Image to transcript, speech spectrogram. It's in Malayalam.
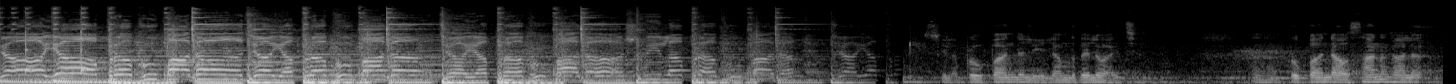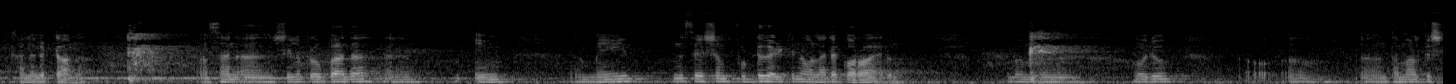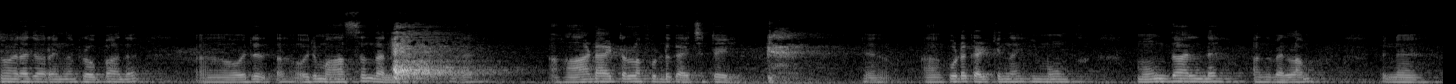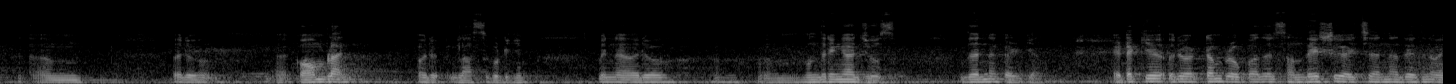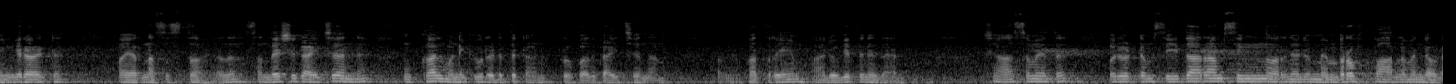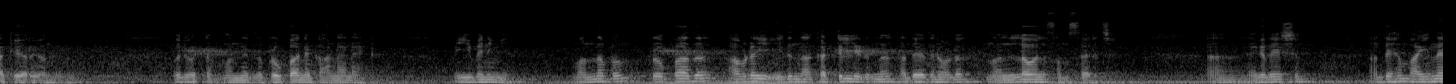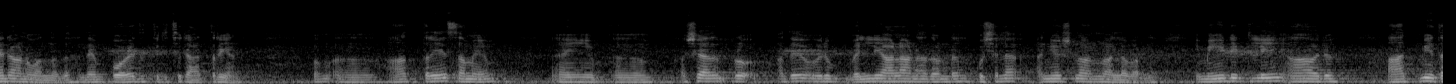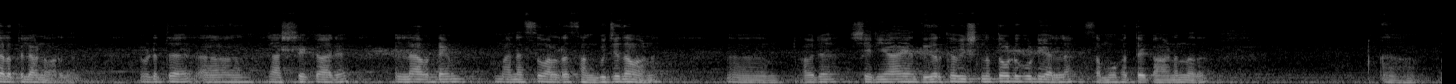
ജയ പ്രഭുപാദ ജയ ജയ ശ്രീല പ്രഭുപാദ ജയ ലീലാമൃതയിൽ വായിച്ച് പ്രഭുപാദിന്റെ അവസാന കാല കാലഘട്ടമാണ്. അവസാന ശ്രീല പ്രഭുപാദ ഈ മെയ്ന് ശേഷം ഫുഡ് കഴിക്കുന്ന വളരെ കുറവായിരുന്നു. അപ്പം ഒരു തമാൾ കൃഷ്ണ മഹാരാജ് പറയുന്ന പ്രഭുപാദ് ഒരു ഒരു മാസം തന്നെ ഹാർഡായിട്ടുള്ള ഫുഡ് കഴിച്ചിട്ടേ ഇല്ല. കൂടെ കഴിക്കുന്ന ഈ മൂങ് മൂങ് ദാലിന്റെ അത് വെള്ളം പിന്നെ ഒരു കോംപ്ലാൻ ഒരു ഗ്ലാസ് കുടിക്കും. പിന്നെ ഒരു മുന്തിരിങ്ങ ജ്യൂസ് ഇത് തന്നെ കഴിക്കാം. ഇടയ്ക്ക് ഒരു വട്ടം പ്രഭുപാദ സന്ദേശ് കഴിച്ച് തന്നെ അദ്ദേഹത്തിന് ഭയങ്കരമായിട്ട് വയറിന് അസ്വസ്ഥമായി. അത് സന്ദേശ് കഴിച്ച് തന്നെ മുക്കാൽ മണിക്കൂർ എടുത്തിട്ടാണ് പ്രഭുപാദ് കഴിച്ചതെന്നാണ് പറഞ്ഞത്. അപ്പം അത്രയും ആരോഗ്യത്തിന് ഇതായിരുന്നു. പക്ഷെ ആ സമയത്ത് ഒരു വട്ടം സീതാറാം സിംഗ് എന്ന് പറഞ്ഞൊരു മെമ്പർ ഓഫ് പാർലമെന്റ് അവിടെ കയറി വന്നിരുന്നു. ഒരു വട്ടം വന്നിരുന്നു പ്രഭുപാദിനെ കാണാനായിട്ട്. ഈവനിങ്. വന്നപ്പം പ്രഭുപാദ് അവിടെ ഇരുന്ന കട്ടിലിരുന്ന് അദ്ദേഹത്തിനോട് നല്ലപോലെ സംസാരിച്ചു. ഏകദേശം അദ്ദേഹം വൈകുന്നേരമാണ് വന്നത്. അദ്ദേഹം പോയത് തിരിച്ച് രാത്രിയാണ്. അപ്പം അത്രയും സമയം ഈ പക്ഷെ അദ്ദേഹം ഒരു വലിയ ആളാണ്. അതുകൊണ്ട് കുശല അന്വേഷണമാണെന്നും അല്ല പറഞ്ഞത് ഇമീഡിയറ്റ്ലി ആ ഒരു ആത്മീയ തലത്തിലാണ് പറഞ്ഞത്. ഇവിടുത്തെ രാഷ്ട്രീയക്കാർ എല്ലാവരുടെയും മനസ്സ് വളരെ സങ്കുചിതമാണ്. അവർ ശരിയായ ദീർഘവീക്ഷണത്തോടു കൂടിയല്ല സമൂഹത്തെ കാണുന്നത്.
